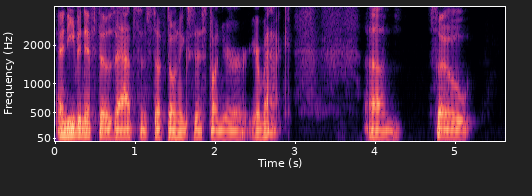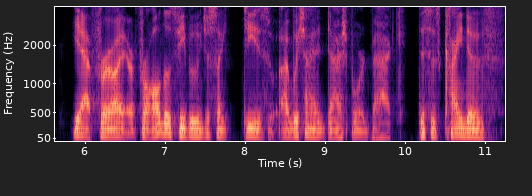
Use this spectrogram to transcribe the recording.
And even if those apps and stuff don't exist on your, your Mac. Um, so yeah, for uh, for all those people who just like, geez, I wish I had dashboard back. This is kind of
